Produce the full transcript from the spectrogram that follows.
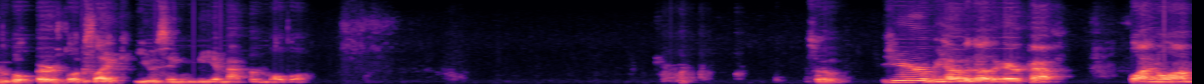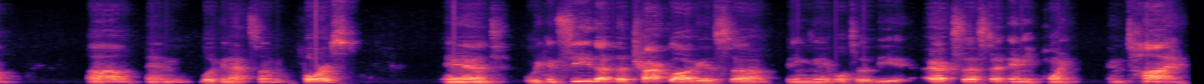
Google Earth looks like using Media Mapper Mobile. So here we have another aircraft flying along um, and looking at some forest. And we can see that the track log is uh, being able to be accessed at any point in time.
